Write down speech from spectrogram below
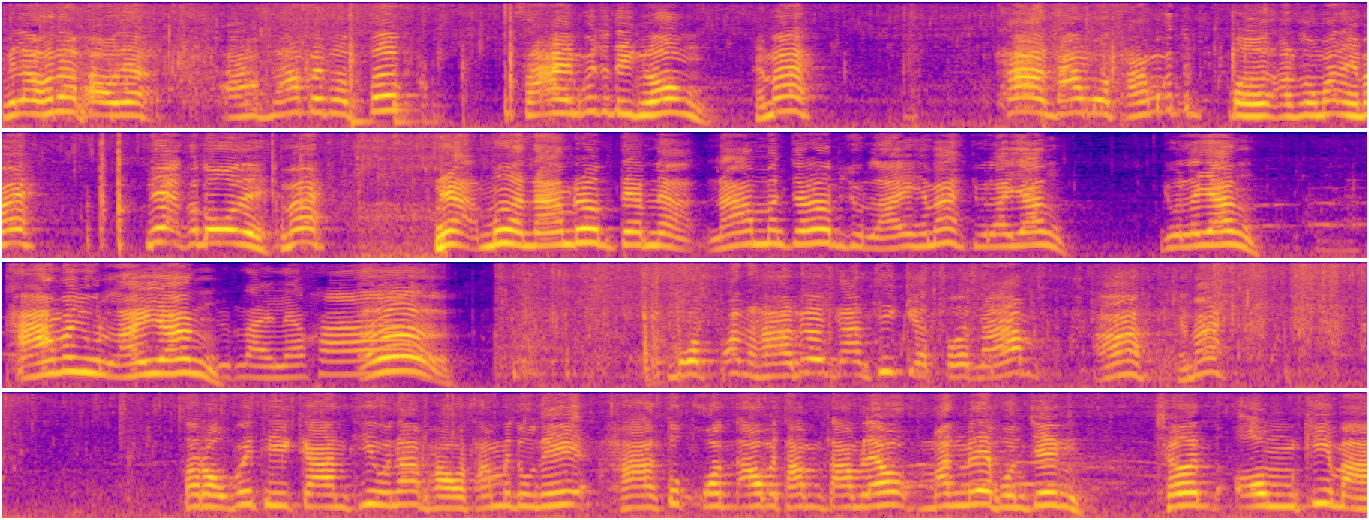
เวลาหัวหน้าเผาเนี่ยอาบน้ำไปหมดปุ๊บ ทรายมันก็จะดิ่งลงเห็นไหมถ้าน้ำหมดถังมันก็จะเปิดอัตโนมัติเห็นไหมเนี่ยก็ดูดิเห็นไหมเนี่ยเมื่อน้ำเริ่มเต็มเนี่ยน้ำมันจะเริ่มหยุดไหลเห็นไหมหยุดไหลยังหยุดไหลยังถามว่าหยุดไหลยังหยุดไหลแล้วค่ะเออหมดปัญหาเรื่องการที่เกียจเปิดน้ำอะเห็นไหมสรุปวิธีการที่หัวหน้าเผาทำให้ดูนี้ หากทุกคนเอาไปทำตามแล้ว มันไม่ได้ผลจริง เชิญอมขี้หมา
